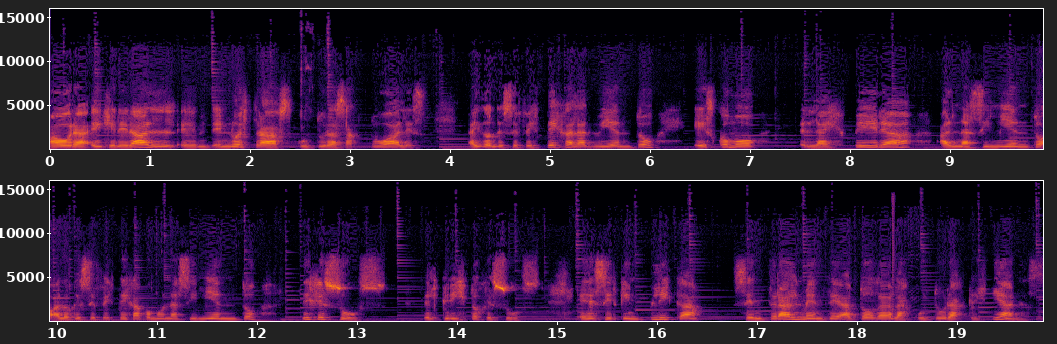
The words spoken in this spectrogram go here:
Ahora, en general, en, nuestras culturas actuales, ahí donde se festeja el adviento, es como la espera al nacimiento, a lo que se festeja como nacimiento de Jesús, del Cristo Jesús. Es decir, que implica centralmente a todas las culturas cristianas.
